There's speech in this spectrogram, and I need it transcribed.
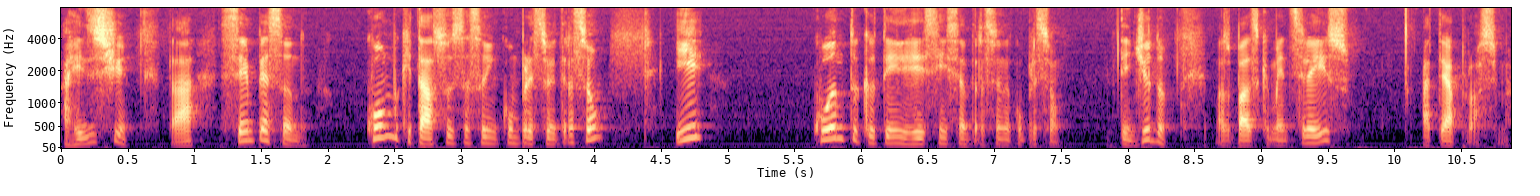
a resistir, tá? Sempre pensando como que está a associação em compressão e tração e quanto que eu tenho de resistência à tração e compressão. Entendido? Mas basicamente seria isso. Até a próxima.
